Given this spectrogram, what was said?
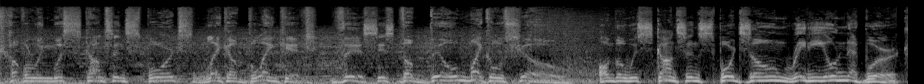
Covering Wisconsin sports like a blanket. This is the Bill Michaels Show on the Wisconsin Sports Zone Radio Network.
